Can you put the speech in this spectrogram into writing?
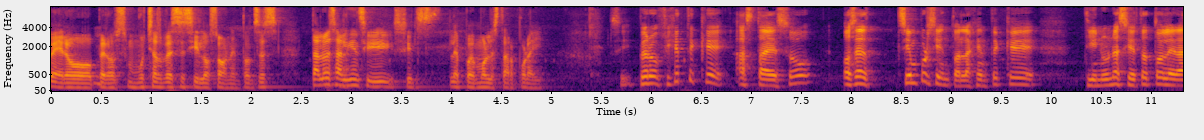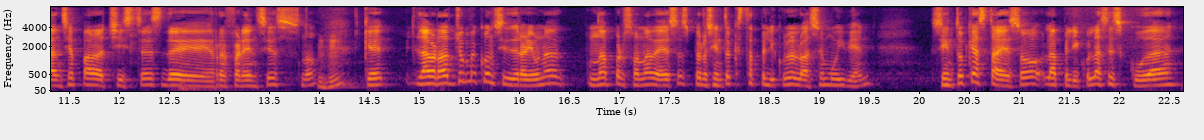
pero, pero muchas veces sí lo son. Entonces, tal vez a alguien sí, sí le puede molestar por ahí. Sí, pero fíjate que hasta eso, o sea, 100% a la gente que tiene una cierta tolerancia para chistes de referencias, ¿no? Que la verdad yo me consideraría una, una persona de esas, pero siento que esta película lo hace muy bien. Siento que hasta eso la película se escuda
